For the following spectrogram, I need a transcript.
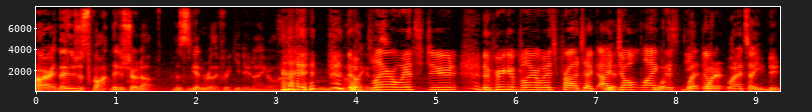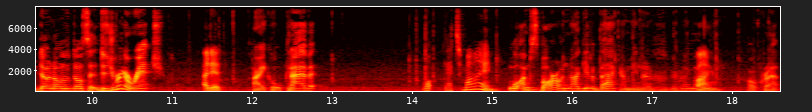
All right, they just spawned. They just showed up. This is getting really freaky, dude. I ain't gonna lie. The. Blair Witch, dude. The freaking Blair Witch project. I Yeah, don't like what, this. deep What, dark- what, what I tell you? Dude, don't, don't, don't say. Did you bring a wrench? I did. All right, cool. Can I have it? What? That's mine. Well, I'm just borrowing. it. I'll give it back. I mean, it's it's mine. Oh crap.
